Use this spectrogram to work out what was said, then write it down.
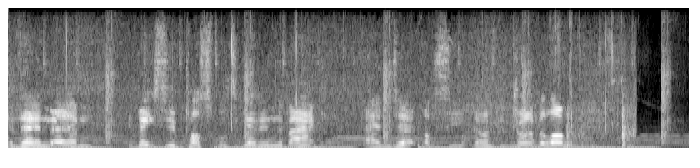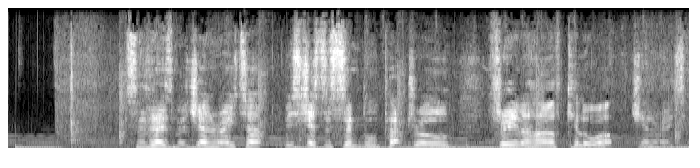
and then um, it makes it impossible to get in the back, and uh, obviously then I can drive along. So there's my generator. It's just a simple petrol, three and a half kilowatt generator.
